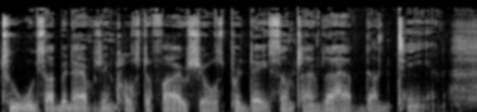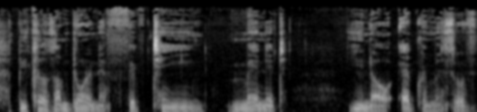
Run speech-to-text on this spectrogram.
two weeks. I've been averaging close to five shows per day. Sometimes I have done 10 because I'm doing in 15 minute, you know, increments of,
